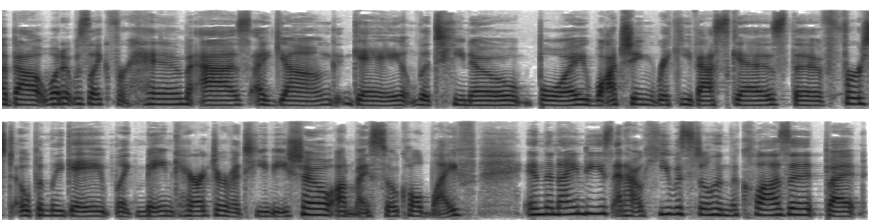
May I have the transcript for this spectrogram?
about what it was like for him as a young gay Latino boy watching Ricky Vasquez, the first openly gay like main character of a TV show on My So-Called Life in the 90s, and how he was still in the closet, but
